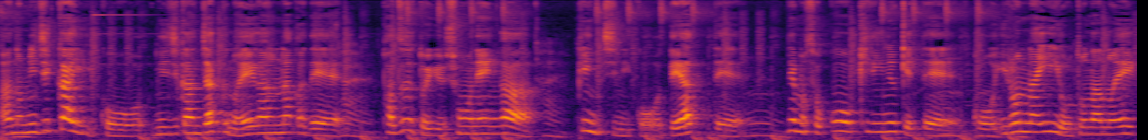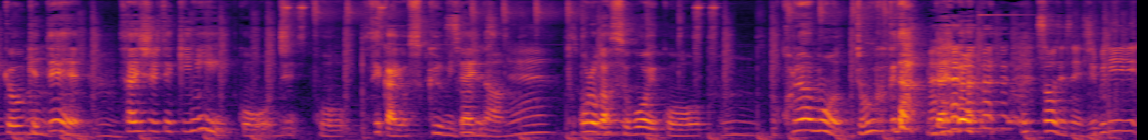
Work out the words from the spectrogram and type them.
あの短いこう2時間弱の映画の中で、はい。パズーという少年がはい。ピンチにこう出会ってうん。でもそこを切り抜けてうん。こういろんないい大人の影響を受けてうんうんうん最終的にこうじこう世界を救うみたいなところがすごいこうん。うこれはもうジョングクだみたいな。そうですね。ジブリ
